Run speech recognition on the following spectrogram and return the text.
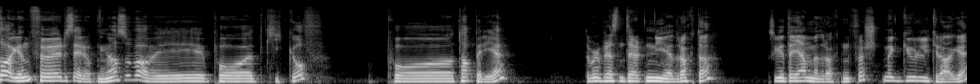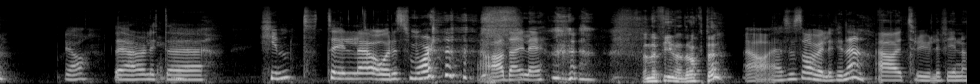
dagen før serieåpninga så var vi på et kickoff på Tapperiet. Det ble presentert nye drakter. Skal vi ta hjemmedrakten først, med gullkrage? Ja, det er jo litt eh, hint til eh, årets mål. Ja, deilig. Men det er fine drakter. ja, jeg syns det var veldig fine. Ja, utrolig fine.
